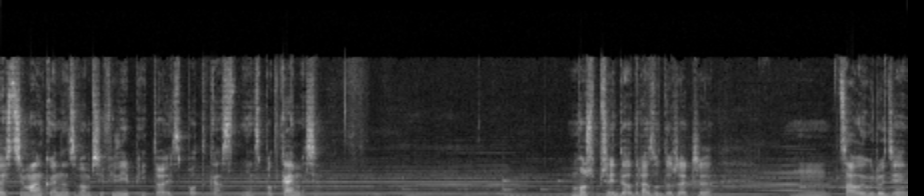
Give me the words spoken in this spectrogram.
Cześć, Manko, ja nazywam się Filip i to jest podcast Nie Spotkajmy się. Może przejdę od razu do rzeczy. Mm, cały grudzień,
